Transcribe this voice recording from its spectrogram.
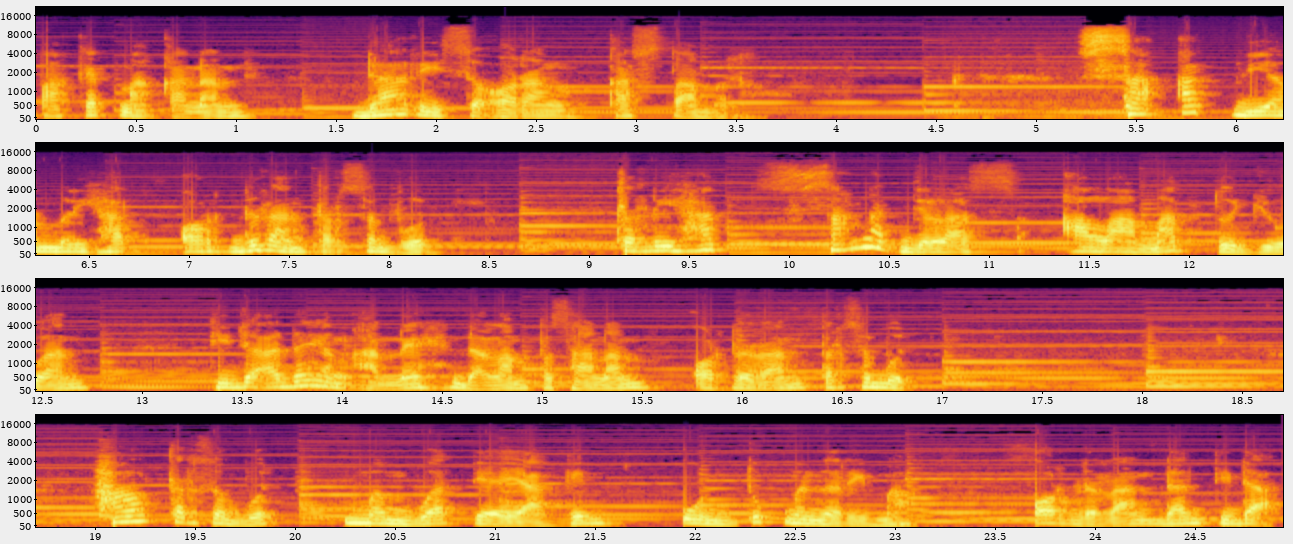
paket makanan dari seorang customer. Saat dia melihat orderan tersebut, terlihat sangat jelas alamat tujuan. Tidak ada yang aneh dalam pesanan orderan tersebut. Hal tersebut membuat dia yakin untuk menerima orderan dan tidak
